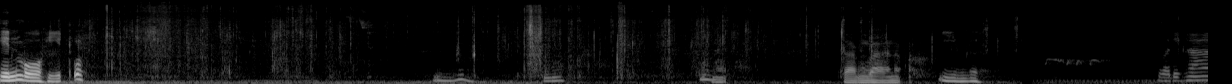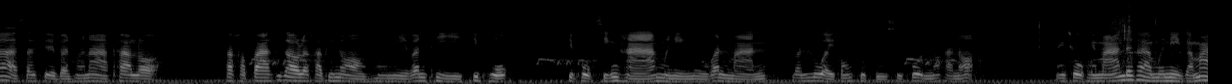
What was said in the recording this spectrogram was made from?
เห็นบ่ผิดโอ้ยจางวาเนาะอิ่มเลย สวัสดีค่ะสาวเจยบันหัวหน้าพาเลาะพาเขาปลาคือเราเลยค่ะพี่น้องมือนี้วันที่สิบหก สิบหกสิงหามือนี้มือวันหมานวันรวยของสุขูสุคนเนาะค่ะเนาะให้โชคให้หมานเด้อค่ะ มือนี้ก็มา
